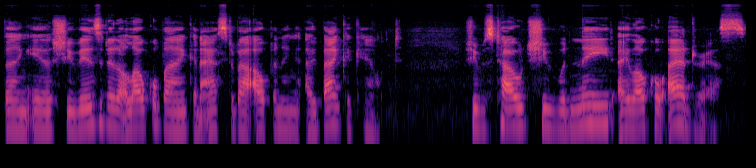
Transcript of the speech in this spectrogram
thing is she visited a local bank and asked about opening a bank account. She was told she would need a local address.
